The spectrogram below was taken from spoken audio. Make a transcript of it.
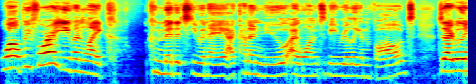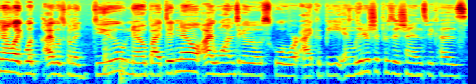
well, before I even like committed to UNA, I kind of knew I wanted to be really involved. Did I really know like what I was gonna do? No, but I did know I wanted to go to a school where I could be in leadership positions because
